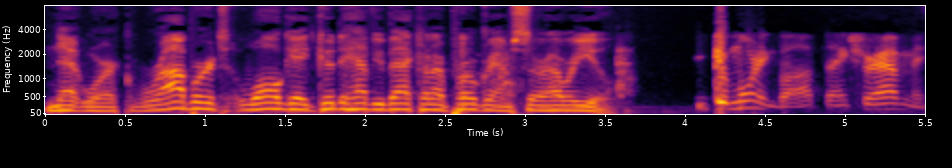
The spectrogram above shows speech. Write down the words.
Network. Robert Walgate, good to have you back on our program, sir. How are you? Good morning, Bob. Thanks for having me.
